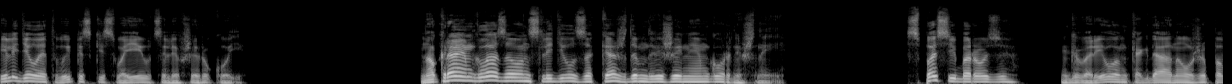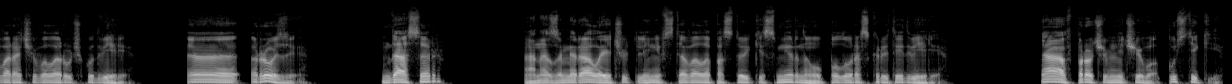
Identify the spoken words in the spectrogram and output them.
или делает выписки своей уцелевшей рукой. Но краем глаза он следил за каждым движением горничной. «Спасибо, Рози», — говорил он, когда она уже поворачивала ручку двери. «Э, Рози». «Да, сэр». Она замирала и чуть ли не вставала по стойке смирно у полураскрытой двери. А, впрочем, ничего, пустяки.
